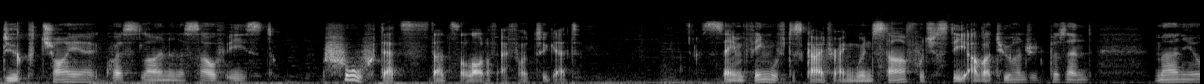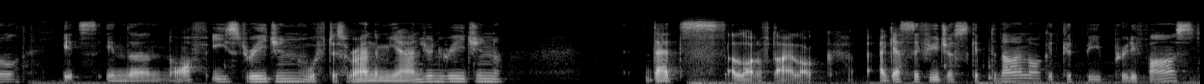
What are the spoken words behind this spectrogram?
Duke Choya questline in the southeast. Whew, that's that's a lot of effort to get. Same thing with the Sky Dragon Wind Staff, which is the other 200% manual. It's in the northeast region with this random Yanjun region. That's a lot of dialogue. I guess if you just skip the dialogue, it could be pretty fast.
